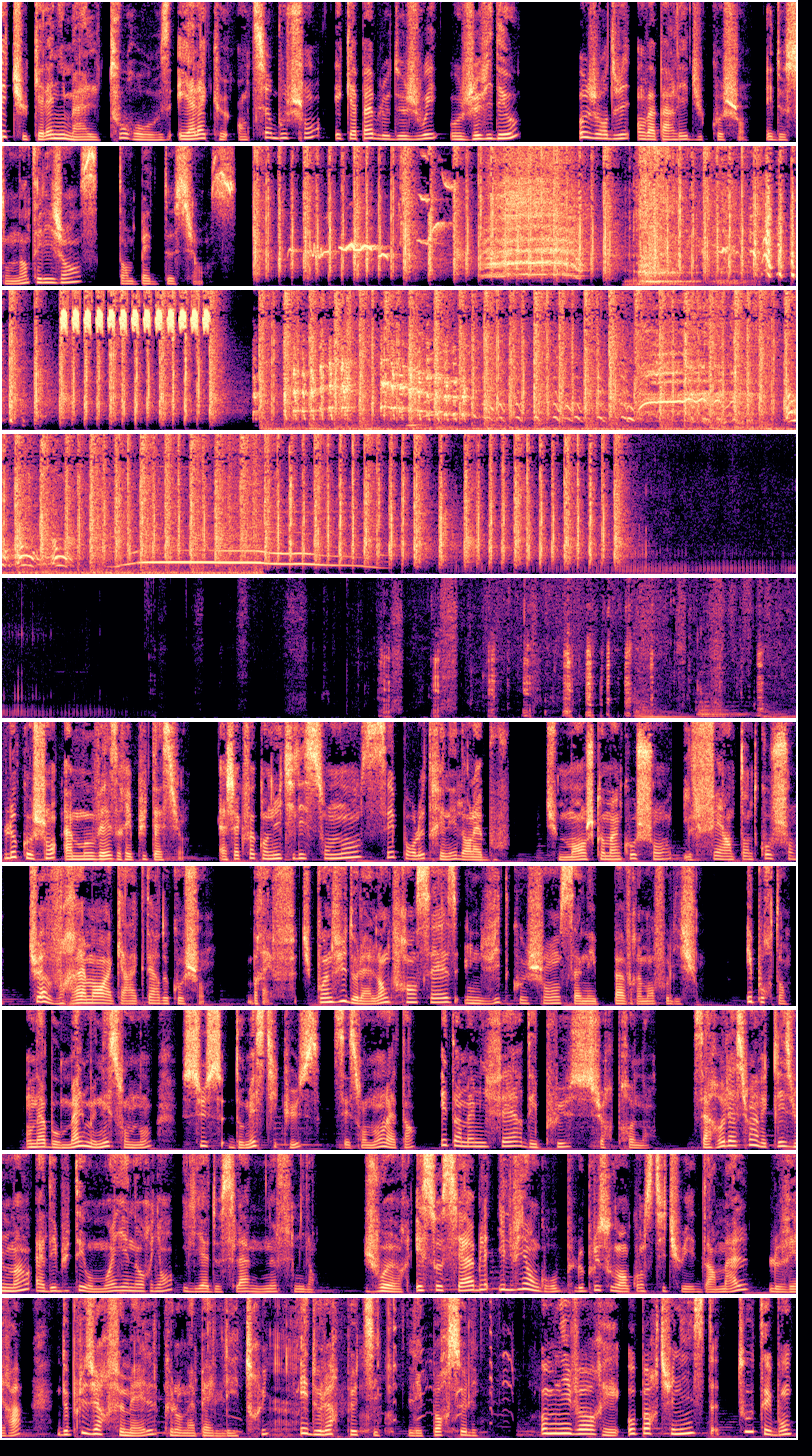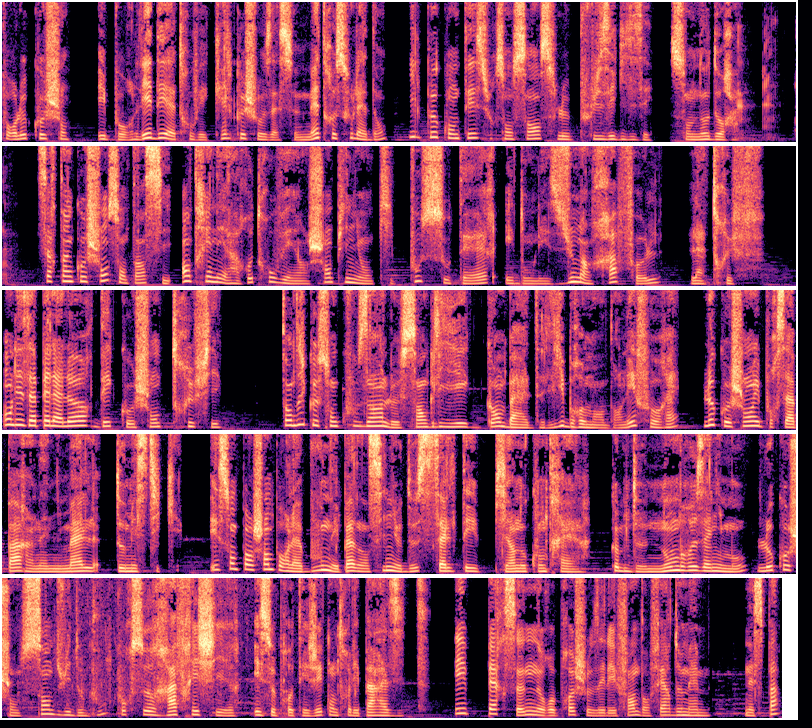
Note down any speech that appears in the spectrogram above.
Sais-tu quel animal tout rose et à la queue en tire-bouchon est capable de jouer aux jeux vidéo? Aujourd'hui, on va parler du cochon et de son intelligence dans Bête de science. Le cochon a mauvaise réputation. À chaque fois qu'on utilise son nom, c'est pour le traîner dans la boue. Tu manges comme un cochon, il fait un temps de cochon. Tu as vraiment un caractère de cochon. Bref, du point de vue de la langue française, une vie de cochon, ça n'est pas vraiment folichon. Et pourtant, on a beau malmener son nom, Sus domesticus, c'est son nom latin, est un mammifère des plus surprenants. Sa relation avec les humains a débuté au Moyen-Orient il y a de cela 9000 ans. Joueur et sociable, il vit en groupe, le plus souvent constitué d'un mâle, le verra, de plusieurs femelles, que l'on appelle les truies, et de leurs petits, les porcelets. Omnivore et opportuniste, tout est bon pour le cochon. Et pour l'aider à trouver quelque chose à se mettre sous la dent, il peut compter sur son sens le plus aiguisé, son odorat. Certains cochons sont ainsi entraînés à retrouver un champignon qui pousse sous terre et dont les humains raffolent, la truffe. On les appelle alors des cochons truffiers. Tandis que son cousin, le sanglier, gambade librement dans les forêts, le cochon est pour sa part un animal domestiqué. Et son penchant pour la boue n'est pas un signe de saleté, bien au contraire. Comme de nombreux animaux, le cochon s'enduit de boue pour se rafraîchir et se protéger contre les parasites. Et personne ne reproche aux éléphants d'en faire de même, n'est-ce pas?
